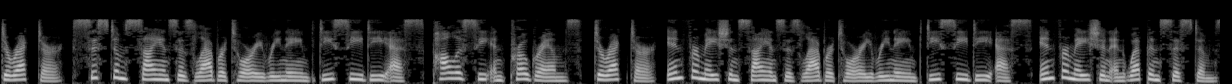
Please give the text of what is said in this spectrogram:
Director, Systems Sciences Laboratory renamed DCDS Policy and Programs, Director, Information Sciences Laboratory renamed DCDS Information and Weapons Systems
